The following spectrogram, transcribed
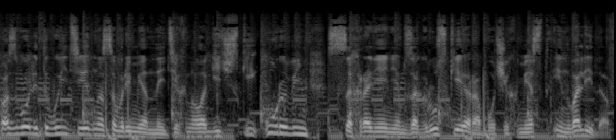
позволит выйти на современный технологический уровень с сохранением загрузки рабочих мест инвалидов.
